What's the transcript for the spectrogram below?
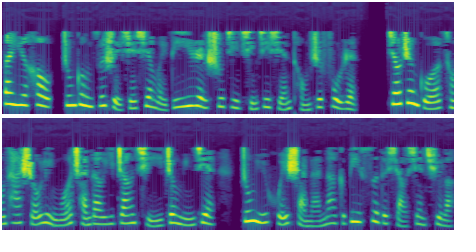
半月后，中共滋水县县委第一任书记秦继贤同志赴任，焦振国从他手里磨缠到一张起义证明件，终于回陕南那个闭塞的小县去了。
